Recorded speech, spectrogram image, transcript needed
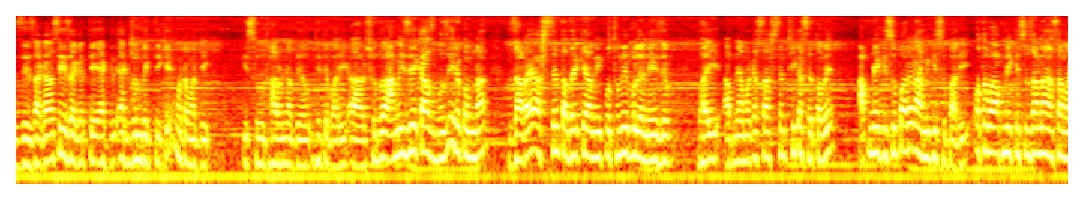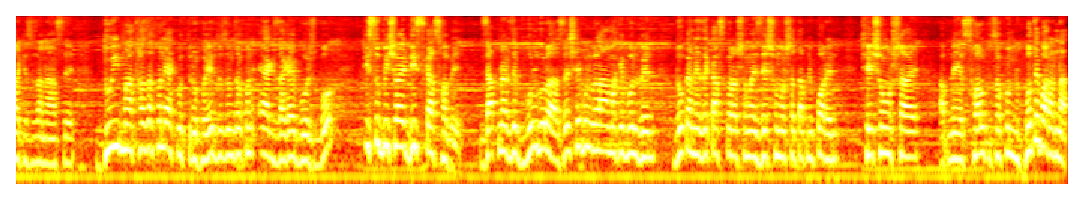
যে জায়গা আছে, এই জায়গাতে এক- একজন ব্যক্তিকে মোটামুটি কিছু ধারণা দিতে পারি। আর শুধু আমি যে কাজ বুঝি এরকম না, যারাই আসছেন তাদেরকে আমি প্রথমেই বলে নেই যে, ভাই, আপনি আমার কাছে আসছেন, ঠিক আছে। তবে আপনি কিছু পারেন, আমি কিছু পারি। অথবা আপনি কিছু জানা আছে, আমার কিছু জানা আছে। দুই মাথা যখন একত্র হয়ে দুজন যখন এক জায়গায় বসবো, কিছু বিষয়ে ডিসকাস হবে। যে আপনার যে ভুলগুলো আছে, সেই ভুলগুলো আমাকে বলবেন। দোকানে যে কাজ করার সময় যে সমস্যাতে আপনি পড়েন, সেই সমস্যায় আপনি সলভ যখন হতে পারেন না,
